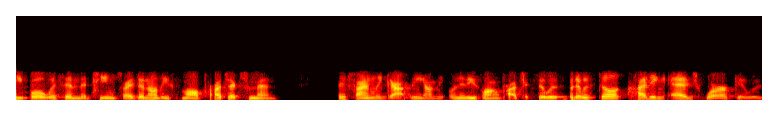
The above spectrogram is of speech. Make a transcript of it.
people within the team. So I did all these small projects and then they finally got me on one of these long projects. It was but it was still cutting edge work. It was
